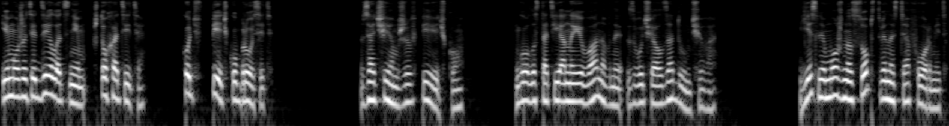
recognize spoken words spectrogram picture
«И можете делать с ним, что хотите. Хоть в печку бросить». «Зачем же в печку?» Голос Татьяны Ивановны звучал задумчиво. «Если можно собственность оформить,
